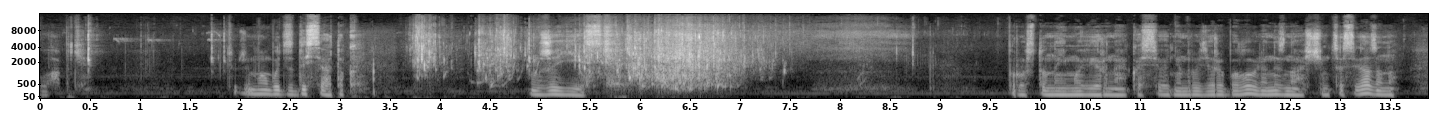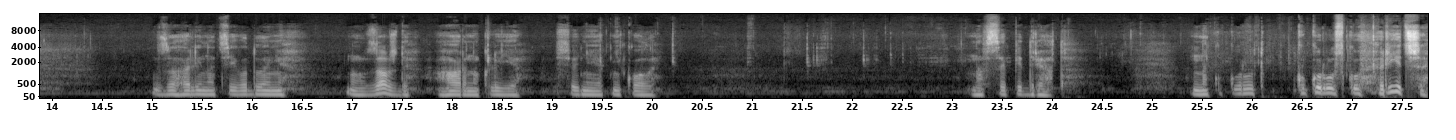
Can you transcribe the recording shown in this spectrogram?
Лапті. Тут же, мабуть, з десяток вже є. Просто неймовірна якась сьогодні, друзі, риболовля. Не знаю, з чим це зв'язано. Взагалі на цій водоймі ну, завжди гарно клює. Сьогодні як ніколи на все підряд. На кукурудку, кукурузку рідше.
